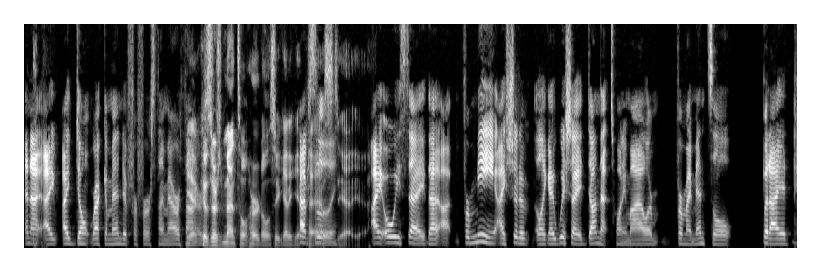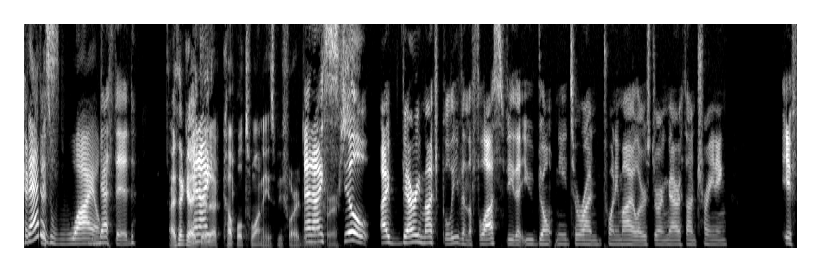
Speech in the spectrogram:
and I, I, I don't recommend it for first time marathoners. yeah, because there's mental hurdles you got to get Absolutely. past. Yeah, yeah. I always say that uh, for me, I should have like I wish I had done that twenty mile or for my mental, but I had picked That this is wild. method, I think I And did I- a couple twenties before I did and my I first. still I very much believe in the philosophy that you don't need to run twenty milers during marathon training if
